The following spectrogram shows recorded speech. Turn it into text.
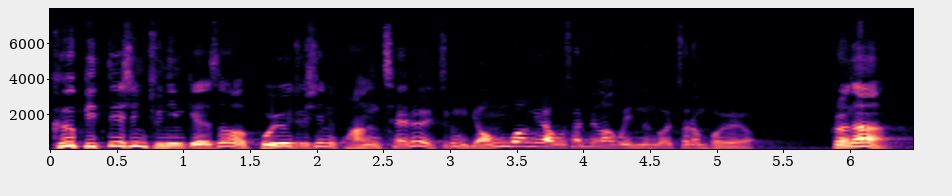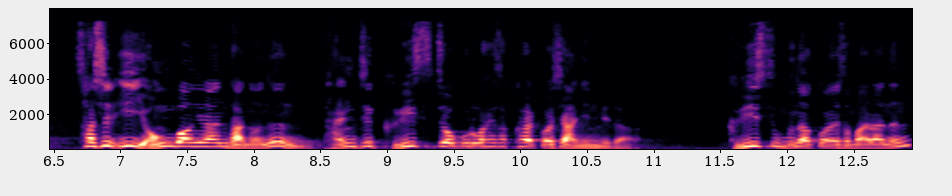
그 빛 대신 주님께서 보여주신 광채를 지금 영광이라고 설명하고 있는 것처럼 보여요. 그러나 사실 이 영광이라는 단어는 단지 그리스적으로 해석할 것이 아닙니다. 그리스 문화권에서 말하는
